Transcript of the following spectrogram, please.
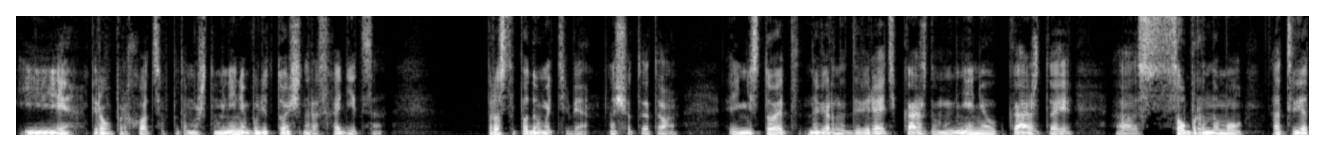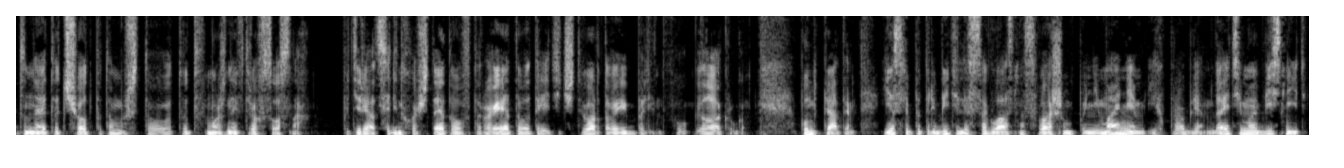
и первопроходцев, потому что мнение будет точно расходиться. Просто подумать тебе насчет этого. И не стоит, наверное, доверять каждому мнению, каждой э, собранному ответу на этот счет, потому что тут можно и в трех соснах потеряться. Один хочет этого, второй этого, третий четвертого, и, блин, фу, голова кругом. Пункт пятый. Если потребители согласны с вашим пониманием их проблем, дайте им объяснить,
